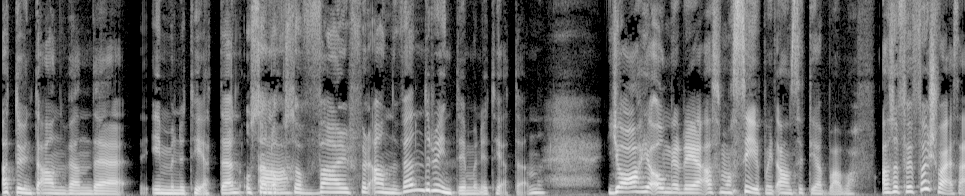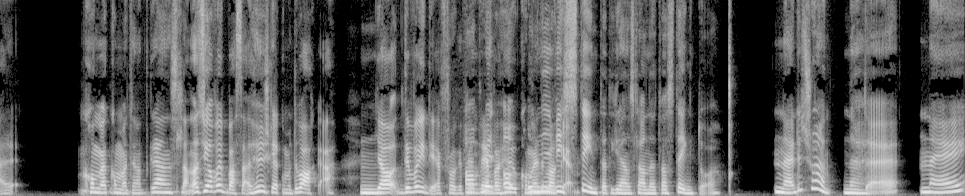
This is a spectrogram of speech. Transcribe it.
att du inte använde immuniteten? Och sen Ja. också, varför använder du inte immuniteten? Ja, jag ångrar det. Alltså man ser ju på mitt ansikte, jag bara, vad f-? Alltså för först var jag så här, kommer jag komma till något gränsland? Alltså jag var ju bara så här, hur ska jag komma tillbaka? Ja, det var ju det jag frågade Mm. Ja, Petra, jag men, bara, hur och kommer och jag ni tillbaka? visste inte att gränslandet var stängt då? Nej, det tror jag Nej. inte. Nej,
